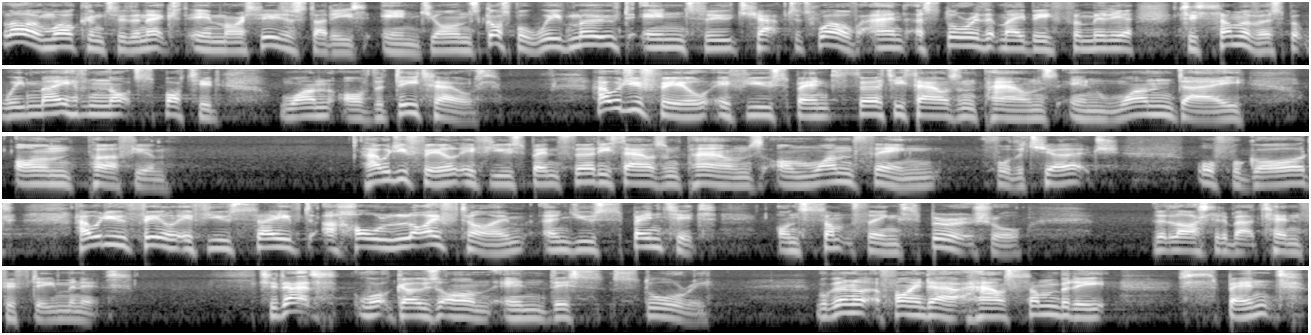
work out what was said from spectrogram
Hello and welcome to the next in my series of studies in John's Gospel. We've moved into chapter 12 and a story that may be familiar to some of us, but we may have not spotted one of the details. How would you feel if you spent £30,000 in one day on perfume? How would you feel if you spent £30,000 on one thing for the church, or for God? How would you feel if you saved a whole lifetime and you spent it on something spiritual that lasted about 10, 15 minutes? See, that's what goes on in this story. We're going to find out how somebody spent,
